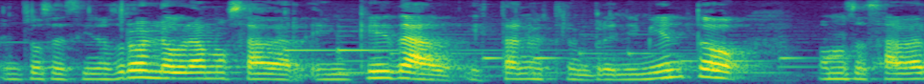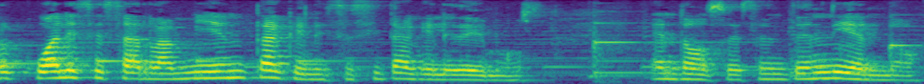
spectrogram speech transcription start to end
Entonces, si nosotros logramos saber en qué edad está nuestro emprendimiento, vamos a saber cuál es esa herramienta que necesita que le demos. Entonces, entendiendo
